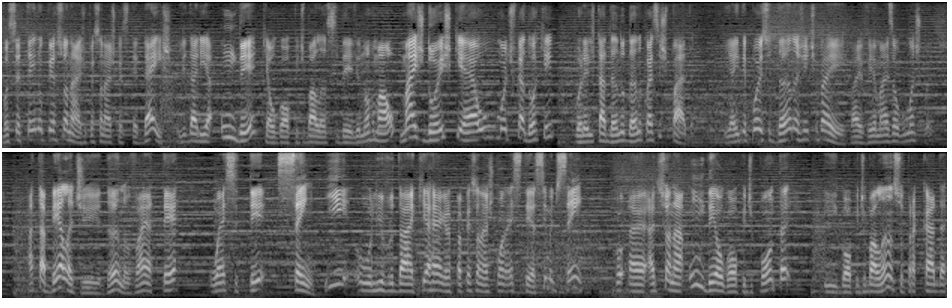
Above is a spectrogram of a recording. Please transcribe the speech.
você tem no personagem, o personagem com ST10, ele daria 1D, que é o golpe de balanço dele normal, mais 2, que é o modificador que por ele tá dando dano com essa espada. E aí depois o dano a gente vai, vai ver mais algumas coisas. A tabela de dano vai até o ST 100. E o livro dá aqui a regra para personagens com ST acima de 100 é, adicionar 1D ao golpe de ponta e golpe de balanço para cada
